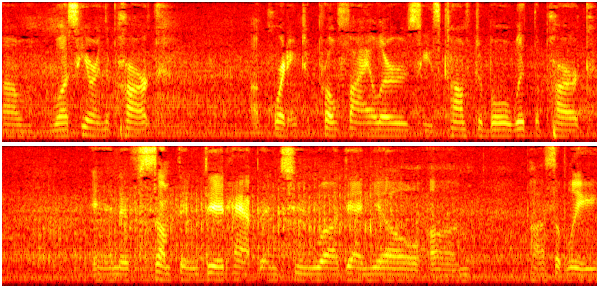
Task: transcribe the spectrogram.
um, was here in the park according to profilers. He's comfortable with the park. And if something did happen to uh, Danielle, um, possibly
